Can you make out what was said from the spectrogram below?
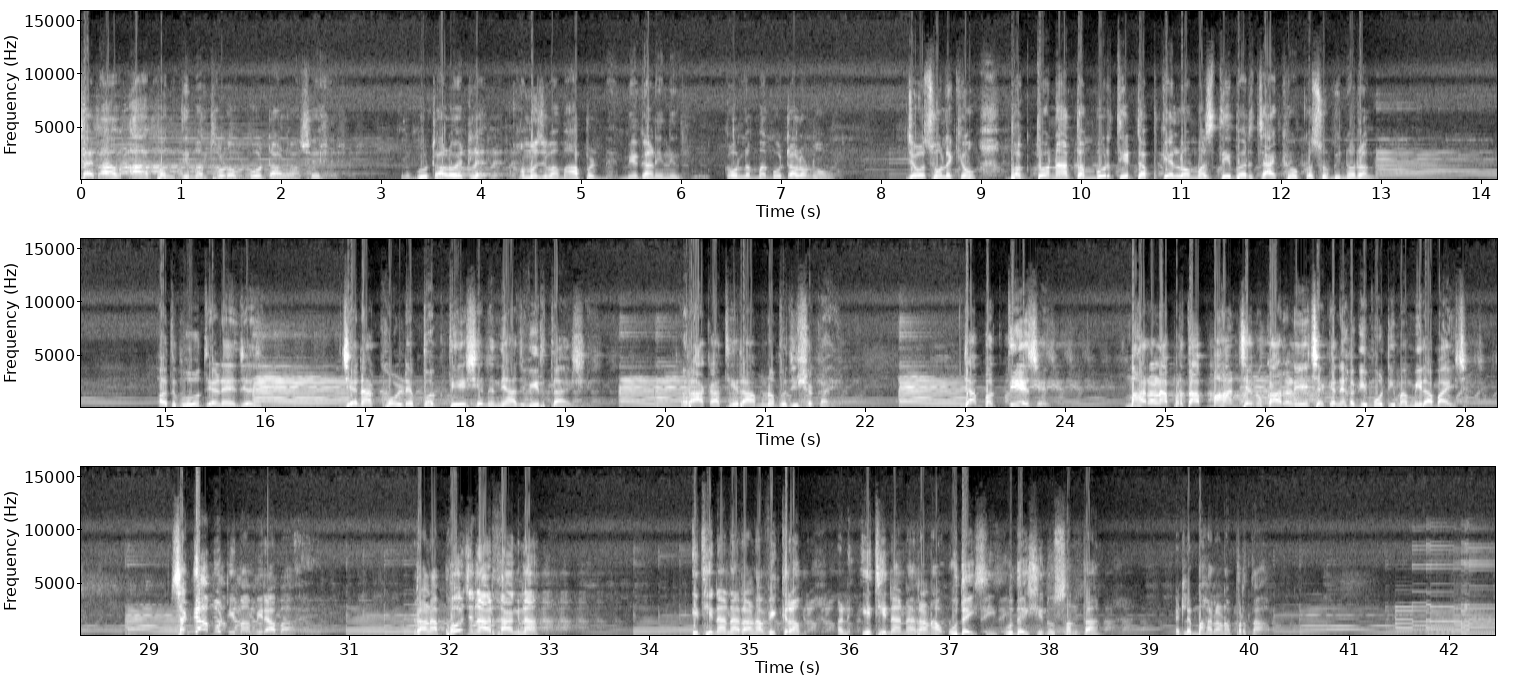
સાહેબ, આ આ પંક્તિમાં થોડો ગોટાળો છે. ગોટાળો એટલે સમજવામાં આપણને. મેઘાણીની કોલમમાં ગોટાળો ન હોય. જો શું લખ્યું? ભક્તોના તંબુરથી ટપકેલો મસ્તીભર ચાખ્યો કસુબીનો રંગ. અદ્ભુત એણે જે જેના ખોરડે ભક્તિ છે ને ત્યાં જ વીરતા છે રાકાથી રામ ન ભજી શકાય. જ્યાં ભક્તિ છે મહારાણા પ્રતાપ મહાન છે એનું કારણ એ છે કે હગી મોટીમાં મીરાબાઈ છે. સગા મોટીમાં મીરાબાઈ રાણા ભોજના અર્ધાંગના ઇથી નાના રાણા વિક્રમ અને ઇથી નાના રાણા ઉદયસિંહ, ઉદયસિંહનું સંતાન એટલે મહારાણા પ્રતાપ.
